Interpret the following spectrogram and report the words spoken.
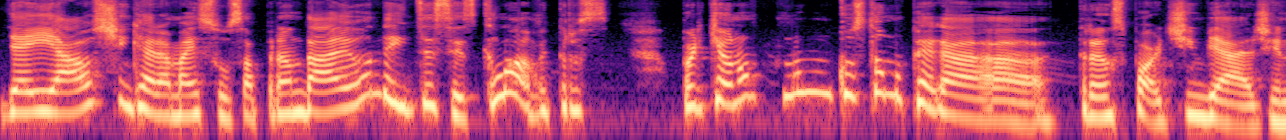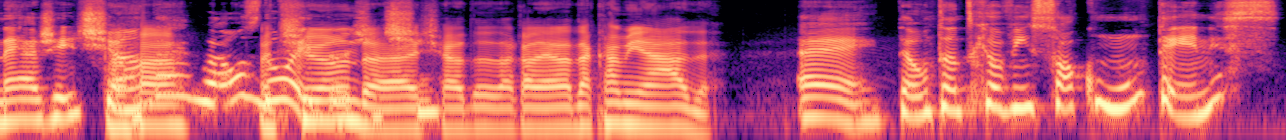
E aí, Austin, que era mais sul só pra andar, eu andei 16 quilômetros. Porque eu não, não costumo pegar transporte em viagem, né? A gente anda Aham. igual os A doidos. gente anda, a a gente- gente anda da galera da caminhada. É, então, tanto que eu vim só com um tênis,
